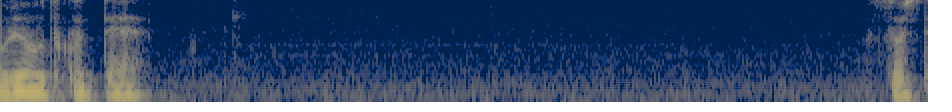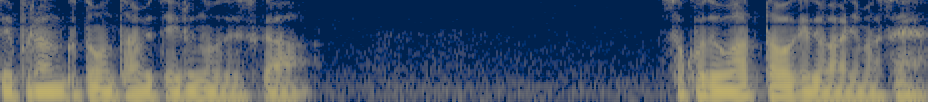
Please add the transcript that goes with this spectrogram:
群れを作ってそしてプランクトンを食べているのですがそこで終わったわけではありません。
